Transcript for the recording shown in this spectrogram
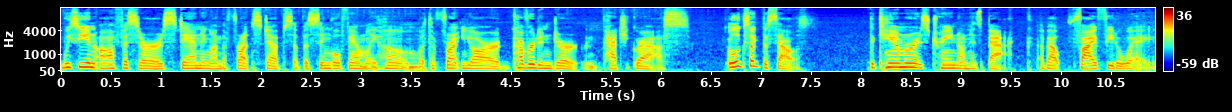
We see an officer standing on the front steps of a single family home with a front yard covered in dirt and patchy grass. It looks like the South. The camera is trained on his back, about five feet away.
